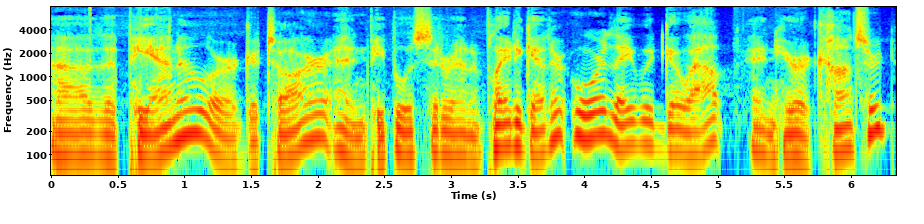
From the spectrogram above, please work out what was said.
uh, the piano or a guitar, and people would sit around and play together, or they would go out and hear a concert,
